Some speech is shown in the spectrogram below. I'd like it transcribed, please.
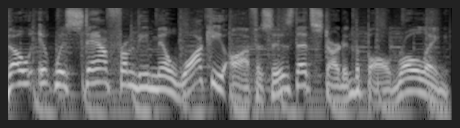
though it was staff from the Milwaukee offices that started the ball rolling,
